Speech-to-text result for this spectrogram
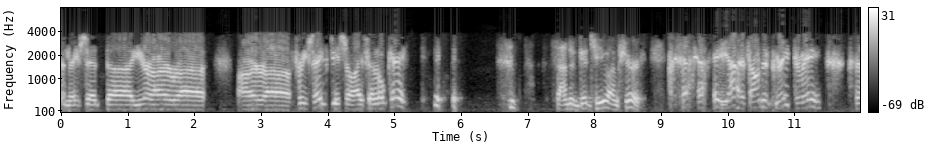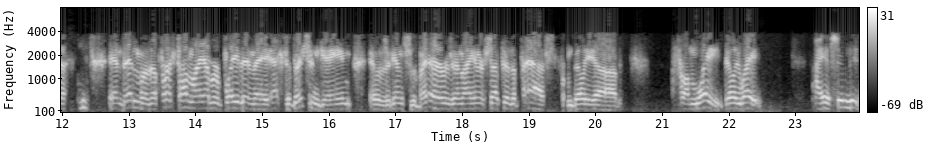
and they said, uh, "You're our uh, our uh, free safety." So I said, "Okay." sounded good to you, I'm sure. yeah, it sounded great to me. and then the first time I ever played in a exhibition game, it was against the Bears, and I intercepted a pass from Billy uh, from Wade, Billy Wade. I assume it,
